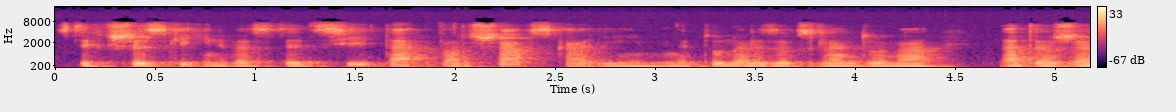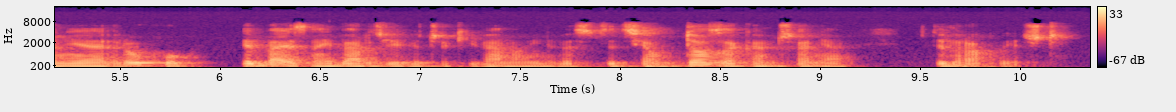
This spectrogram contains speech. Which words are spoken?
z tych wszystkich inwestycji ta warszawska i tunel ze względu na natężenie ruchu chyba jest najbardziej wyczekiwaną inwestycją do zakończenia w tym roku jeszcze.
